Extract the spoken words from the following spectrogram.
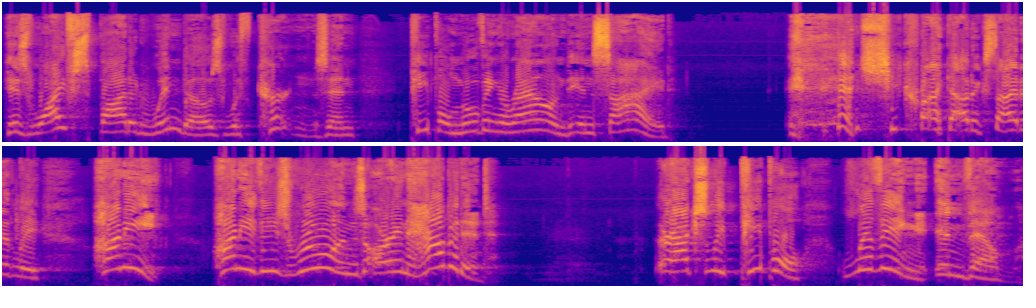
his wife spotted windows with curtains and people moving around inside. And she cried out excitedly, Honey, honey, these ruins are inhabited. There are actually people living in them.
